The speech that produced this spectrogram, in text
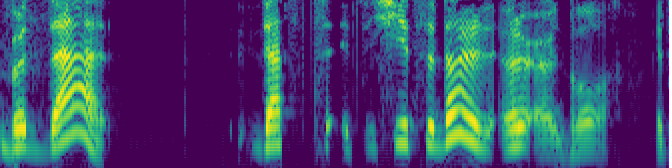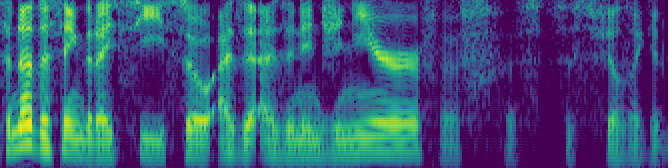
But that that's it's it's another uh, uh, it's another thing that I see. So as a, as an engineer, ugh, this just feels like an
